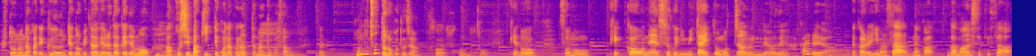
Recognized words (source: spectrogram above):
布団の中でグーンって伸びてあげるだけでも、うん。あ腰バキってこなくなったなとかさ、うん。ほんのちょっとのことじゃん。そうそうそう。けどその結果をねすぐに見たいと思っちゃうんだよね。わかるよ。だから今さなんか我慢しててさ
